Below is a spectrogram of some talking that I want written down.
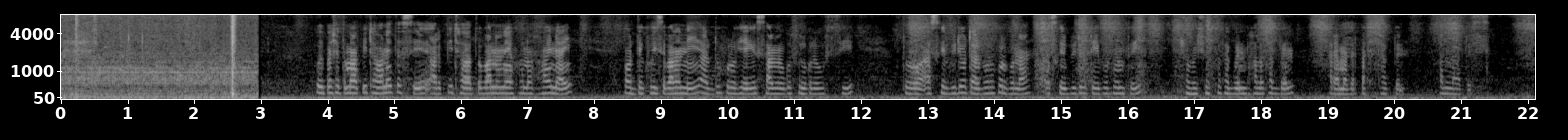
ওই পাশে তো মা পিঠা বানাইতেছে, আর পিঠা তো বানানো এখনও হয় নাই। অর্ধেক হয়েছে বানানি, আর দুপুরও হয়ে গেছে আমি গোসল করে উঠছি। তো আজকের ভিডিওটা আর বড় করব না। আজকের ভিডিওটা এই পর্যন্তই। সবাই সুস্থ থাকবেন ভালো থাকবেন আর আমাদের পাশে থাকবেন। আল্লাহ হাফেজ।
